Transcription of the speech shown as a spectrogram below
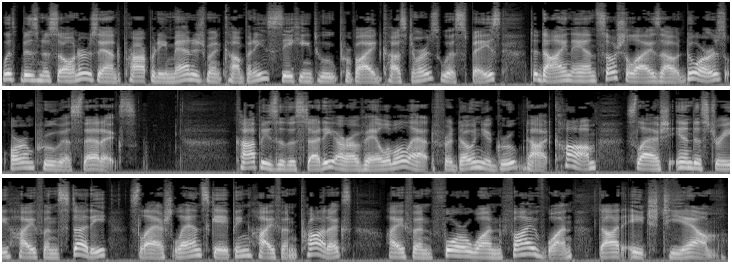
with business owners and property management companies seeking to provide customers with space to dine and socialize outdoors or improve aesthetics. Copies of the study are available at freedoniagroup.com slash industry hyphen study slash landscaping hyphen products hyphen 4151.htm.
